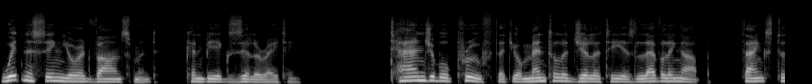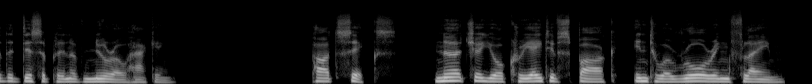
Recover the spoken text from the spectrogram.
Witnessing your advancement can be exhilarating tangible proof that your mental agility is leveling up thanks to the discipline of neurohacking. Part 6 Nurture your creative spark into a roaring flame.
